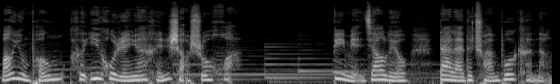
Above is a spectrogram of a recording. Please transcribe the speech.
王永鹏和医护人员很少说话，避免交流带来的传播可能。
